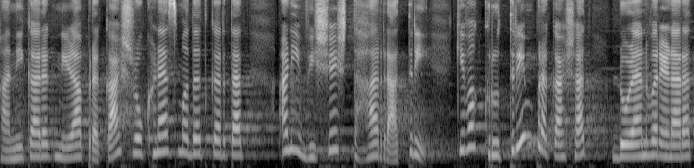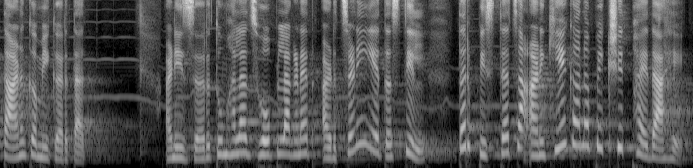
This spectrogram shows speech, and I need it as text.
हानिकारक निळा प्रकाश रोखण्यास मदत करतात आणि विशेषत रात्री किंवा कृत्रिम प्रकाशात डोळ्यांवर येणारा ताण कमी करतात. आणि जर तुम्हाला झोप लागण्यात अडचणी येत असतील तर पिस्त्याचा आणखी एक अनपेक्षित फायदा आहे.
